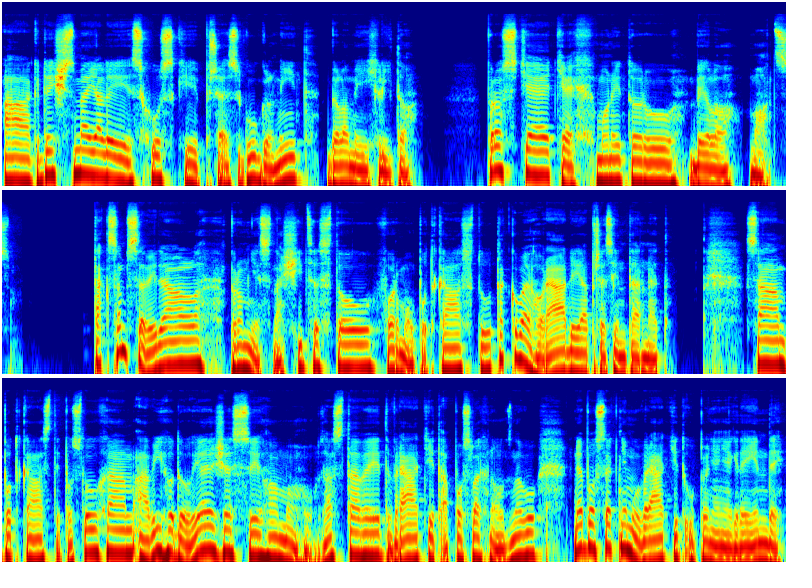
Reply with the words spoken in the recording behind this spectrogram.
a když jsme jeli schůzky přes Google Meet, bylo mi jich líto. Prostě těch monitorů bylo moc. Tak jsem se vydal pro mě s naší cestou, formou podcastu, takového rádia přes internet. Sám podcasty poslouchám a výhodou je, že si ho mohu zastavit, vrátit a poslechnout znovu, nebo se k němu vrátit úplně někde jindy.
